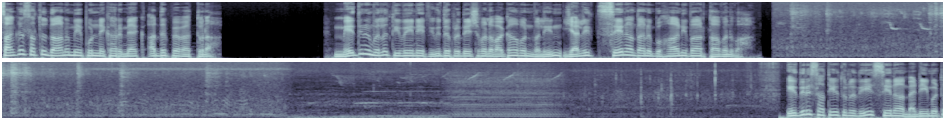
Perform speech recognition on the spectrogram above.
සංඝ සතු දානමය පුණ්‍ය කර්මයක් අද පැවැත්වුණා. මේ දිනවල තිවේනේ විවිධ ප්‍රදේශවල වගාවන් වලින් යළිත් සේනාධන බුහානි වාර්තා වනවා. ඉදිරි සතිය තුළදී සේනා මැඩීමට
